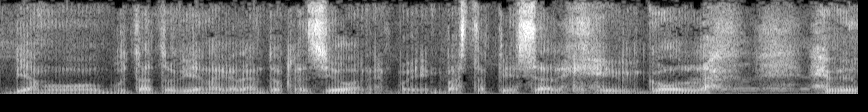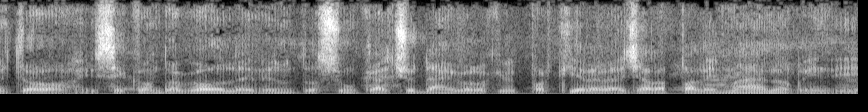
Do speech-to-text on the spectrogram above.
abbiamo buttato via una grande occasione. Poi basta pensare che il, gol è venuto, il secondo gol è venuto su un calcio d'angolo che il portiere aveva già la palla in mano, quindi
